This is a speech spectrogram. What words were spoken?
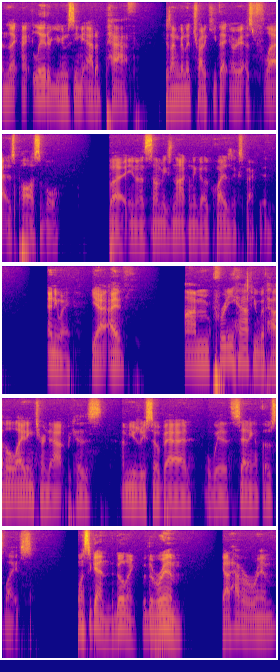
And like I, later you're going to see me add a path because I'm going to try to keep that area as flat as possible but you know something's not going to go quite as expected. Anyway, yeah, I've I'm pretty happy with how the lighting turned out because I'm usually so bad with setting up those lights. Once again, the building with the rim. You gotta have a rim,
